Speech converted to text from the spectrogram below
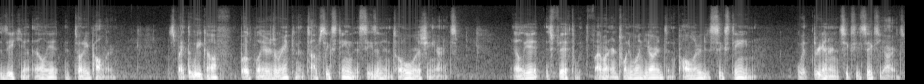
Ezekiel Elliott and Tony Pollard. Despite the week off, both players rank in the top 16 this season in total rushing yards. Elliott is fifth with 521 yards, and Pollard is 16 with 366 yards.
